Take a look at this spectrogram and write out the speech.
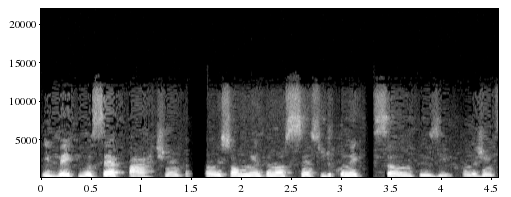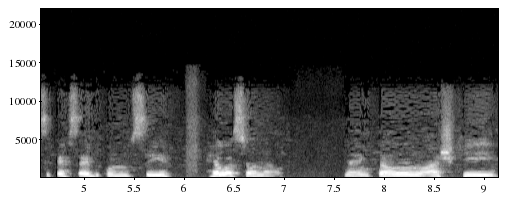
e ver que você é parte, né? Então isso aumenta o nosso senso de conexão, inclusive, quando a gente se percebe como um ser relacional, né? Então acho que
